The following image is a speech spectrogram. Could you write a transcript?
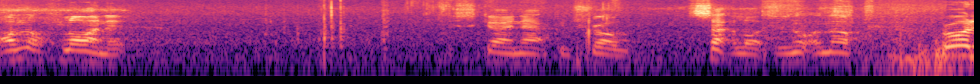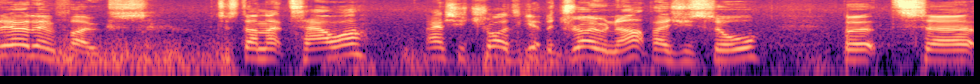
I'm not flying it. It's going out of control. Satellites is not enough. Rightio then folks, just done that tower. I actually tried to get the drone up as you saw, but uh,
